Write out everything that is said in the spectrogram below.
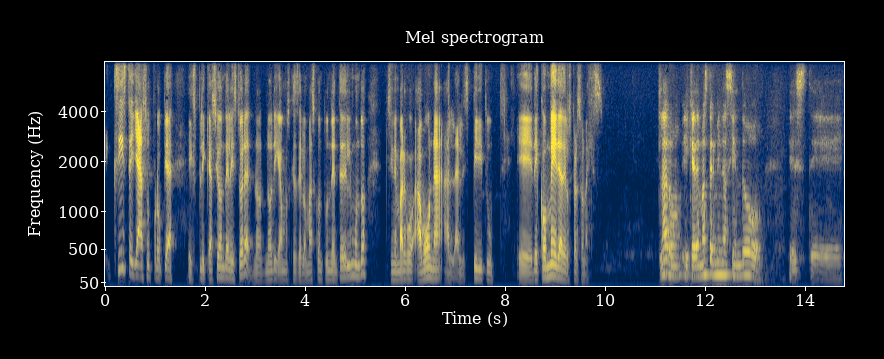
existe ya su propia explicación de la historia, no, digamos que es de lo más contundente del mundo, sin embargo, abona al, espíritu eh, de comedia de los personajes. Claro, y que además termina siendo, este,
